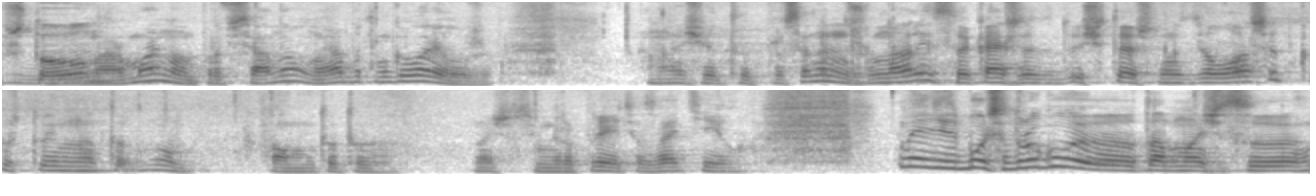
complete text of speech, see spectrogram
что он? Нормально, он профессионал, но я об этом говорил уже. Значит, профессиональный журналист, я, конечно, считаю, что он сделал ошибку, что именно ну, там вот это, значит, мероприятие затеял. Меня здесь больше другое там, значит, э,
